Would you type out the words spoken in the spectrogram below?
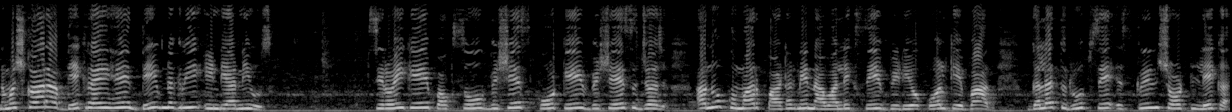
नमस्कार, आप देख रहे हैं देवनगरी इंडिया न्यूज़। सिरोही के पॉक्सो विशेष कोर्ट के विशेष जज अनूप कुमार पाठक ने नाबालिग से वीडियो कॉल के बाद गलत रूप से स्क्रीनशॉट लेकर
